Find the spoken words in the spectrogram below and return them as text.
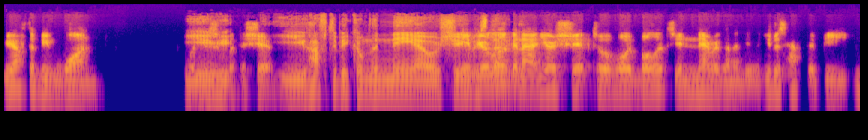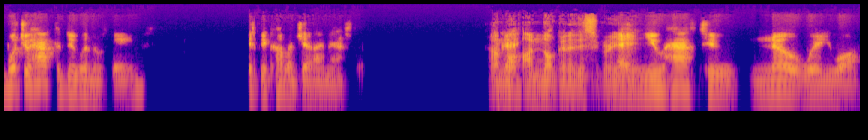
You have to be one with, the, you with the ship. you have to become the neo of shooters. if you're looking you? at your ship to avoid bullets, you're never gonna do it. You just have to be. What you have to do in those games is become a Jedi Master, I'm okay. not. I'm not going to disagree. and you have to know where you are.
